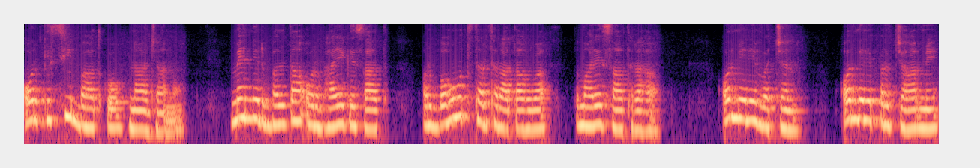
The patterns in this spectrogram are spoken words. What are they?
और किसी बात को ना जानो। मैं निर्बलता और भय के साथ और बहुत थरथराता हुआ तुम्हारे साथ रहा। और मेरे वचन और मेरे प्रचार में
